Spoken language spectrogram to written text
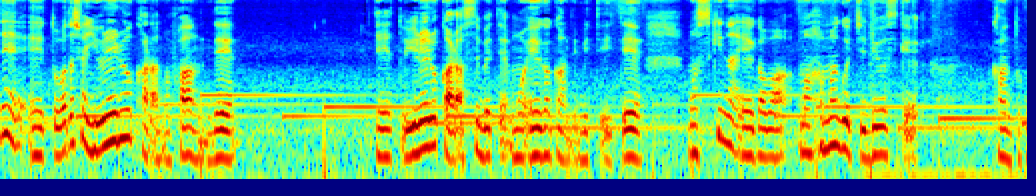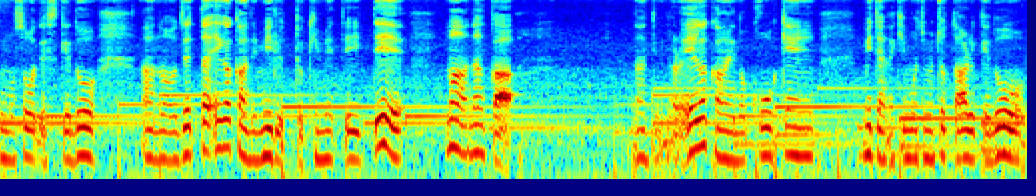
で、えっと、私は「揺れる」からのファンでえーと、揺れるから全てもう映画館で見ていてもう好きな映画は、まあ、浜口竜介監督もそうですけどあの絶対映画館で見ると決めていてまあなんかなんて言うんだろう映画館への貢献みたいな気持ちもちょっとあるけど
